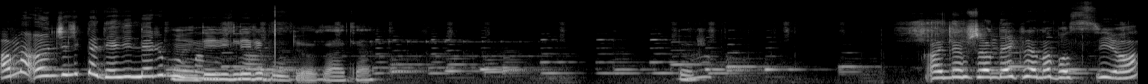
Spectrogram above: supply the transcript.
Ama öncelikle delilleri bulmamız delilleri lazım. bul diyor zaten. Dur. Annem şu anda ekrana basıyor.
